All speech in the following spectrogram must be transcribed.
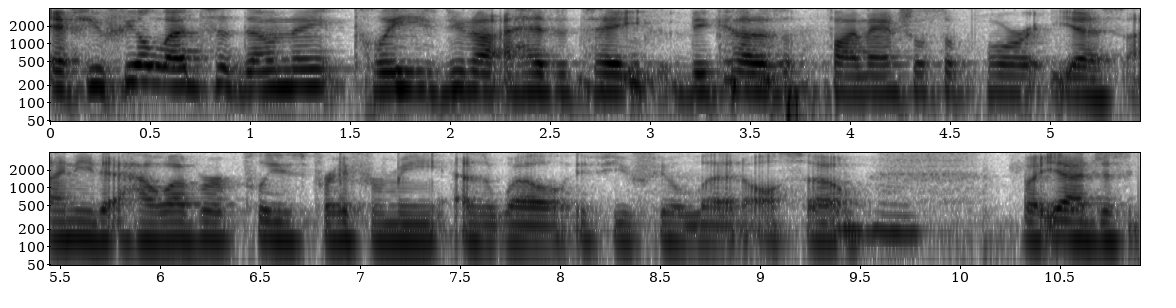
if you feel led to donate, please do not hesitate because financial support, yes, I need it. However, please pray for me as well if you feel led also. Mm-hmm. But yeah, just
